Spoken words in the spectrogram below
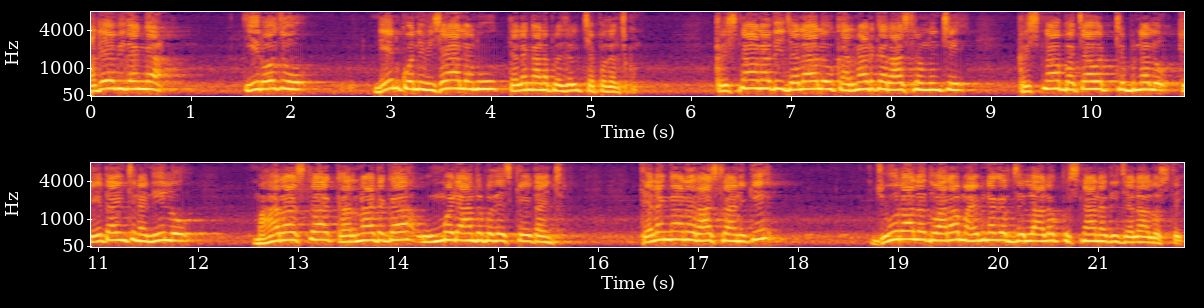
అదేవిధంగా ఈరోజు నేను కొన్ని విషయాలను తెలంగాణ ప్రజలకు చెప్పదలుచుకున్నాను. కృష్ణానది జలాలు కర్ణాటక రాష్ట్రం నుంచి కృష్ణా బచావ ట్రిబ్యునల్ కేటాయించిన నీళ్ళు మహారాష్ట్ర కర్ణాటక ఉమ్మడి ఆంధ్రప్రదేశ్ కేటాయించారు. తెలంగాణ రాష్ట్రానికి జూరాల ద్వారా మహబూబ్నగర్ జిల్లాలో కృష్ణానది జలాలు వస్తాయి.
